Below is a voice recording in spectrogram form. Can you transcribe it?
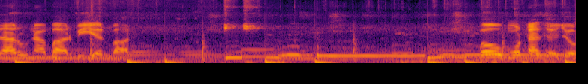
દારૂના બાર બિયર બાર. બહુ મોટા છે જો.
